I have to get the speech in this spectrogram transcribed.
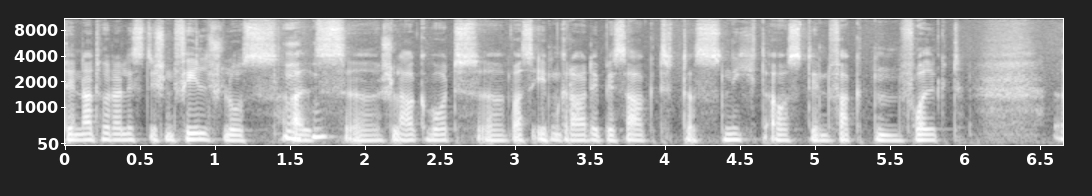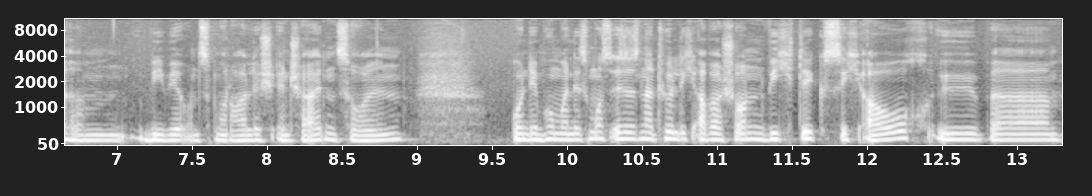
den naturalistischen Fehlschluss mhm. als äh, Schlagwort, äh, was eben gerade besagt, dass nicht aus den Fakten folgt, ähm, wie wir uns moralisch entscheiden sollen. Und im Humanismus ist es natürlich aber schon wichtig, sich auch über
